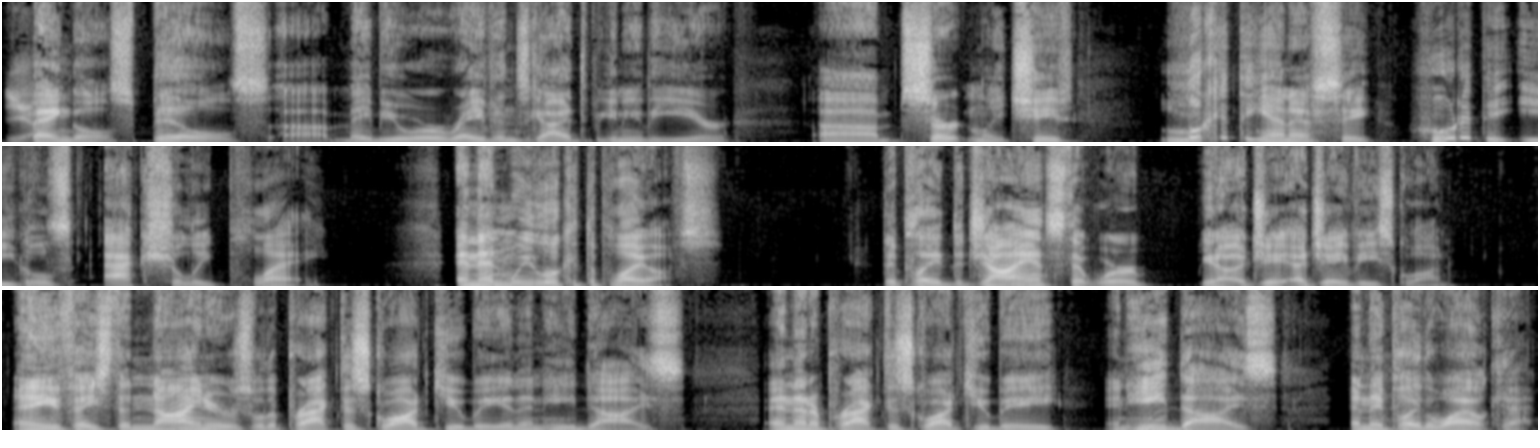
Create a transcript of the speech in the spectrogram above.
Yeah. Bengals, Bills, uh, maybe you were a Ravens guy at the beginning of the year. Um, certainly Chiefs. Look at the NFC. Who did the Eagles actually play? And then we look at the playoffs. They played the Giants that were, you know, a, J- a JV squad and you face the Niners with a practice squad QB, and then he dies, and then a practice squad QB, and he dies, and they play the Wildcat.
